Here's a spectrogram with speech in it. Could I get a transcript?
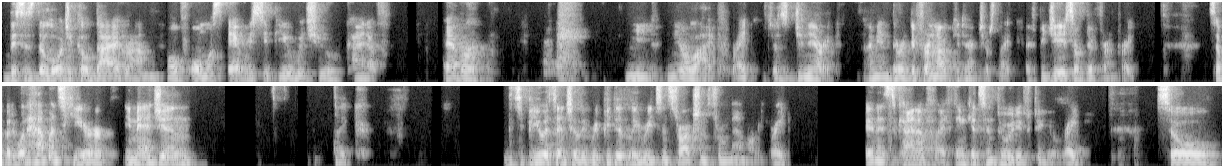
this is the logical diagram of almost every CPU which you kind of ever meet in your life, right? Just generic. I mean, there are different architectures, like FPGAs are different, right? So, but what happens here, imagine like the CPU essentially repeatedly reads instructions from memory, right? And it's kind of, I think it's intuitive to you, right? So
